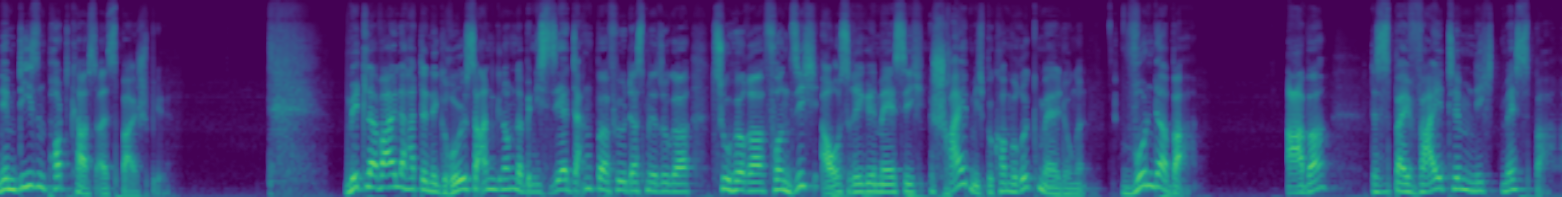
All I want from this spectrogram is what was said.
Nimm diesen Podcast als Beispiel. Mittlerweile hat er eine Größe angenommen, da bin ich sehr dankbar für, dass mir sogar Zuhörer von sich aus regelmäßig schreiben. Ich bekomme Rückmeldungen. Wunderbar. Aber das ist bei weitem nicht messbar.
